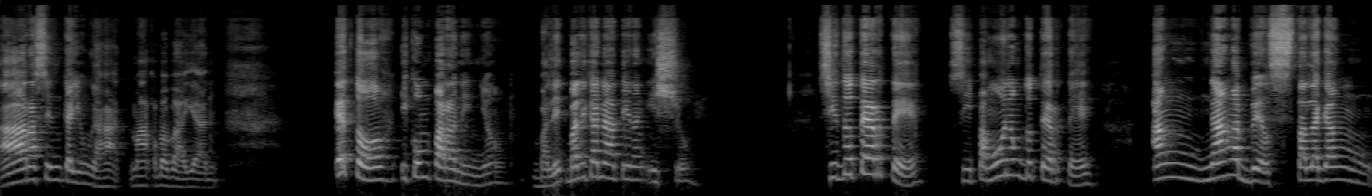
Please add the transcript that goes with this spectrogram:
Aharasin kayong lahat, mga kababayan. Ito, ikumpara ninyo. Balik-balikan natin ang issue. Si Duterte, si Pangulong Duterte, ang ngangabils talagang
